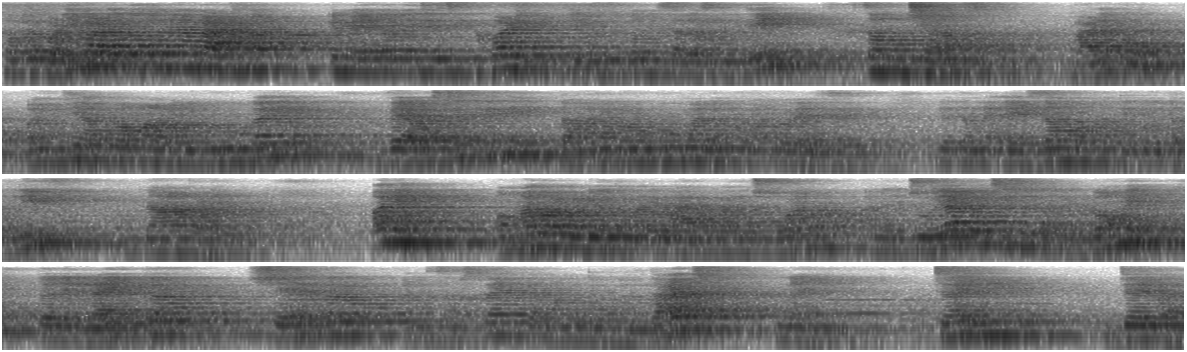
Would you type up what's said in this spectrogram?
ખબર પડી બાળકો તમને આ પાઠમાં કે મેં તમને જે શીખવાડ્યું એ બધું તમે સરસ રીતે સમજ્યા હશો. બાળકો અહીંથી આપવામાં આવેલું ગૃહ કાર્ય વ્યવસ્થિત રીતે તમારી નોટબુકમાં લખવાનું રહેશે. એટલે તમને એક્ઝામ વખતે કોઈ તકલીફ ના પડે. અને અમારો આ વીડિયો તમારે વારંવાર જોવાનો અને જોયા પછી જો તમને ગમે તો એને લાઈક કરો શેર કરો અને સબસ્ક્રાઈબ કરવાનું તો ભૂલતા જ નહીં. જય હિન્દ, જય ભારત.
